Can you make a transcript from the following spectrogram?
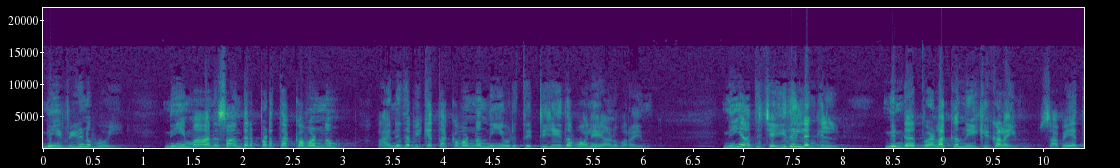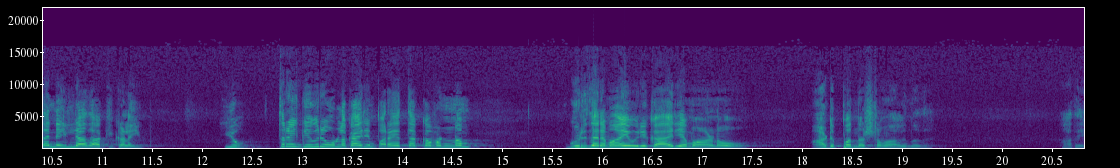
നീ വീണുപോയി. നീ മാനസാന്തരപ്പെടത്തക്കവണ്ണം അനുദപിക്കത്തക്കവണ്ണം നീ ഒരു തെറ്റ് ചെയ്ത പോലെയാണ് പറയുന്നത്. നീ അത് ചെയ്തില്ലെങ്കിൽ നിന്റെ വിളക്ക് നീക്കിക്കളയും സഭയെ തന്നെ ഇല്ലാതാക്കി കളയും അയ്യോ ഇത്രയും ഗൗരവമുള്ള കാര്യം പറയത്തക്കവണ്ണം ഗുരുതരമായ ഒരു കാര്യമാണോ അടുപ്പം നഷ്ടമാകുന്നത്? അതെ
